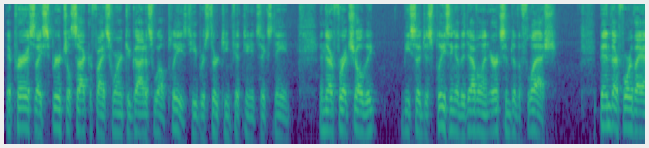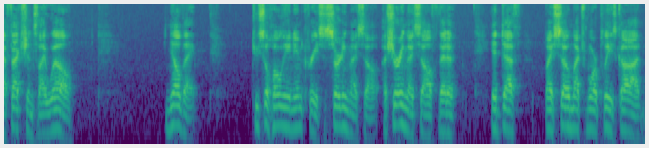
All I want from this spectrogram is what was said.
that prayer is thy spiritual sacrifice whereunto God is well pleased. Hebrews 13, 15, and 16. And therefore it shall be be so displeasing of the devil and irksome to the flesh. Bend therefore thy affections, thy will. Nilde, to so holy an increase, asserting thyself, assuring thyself that it, it doth by so much more please God,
